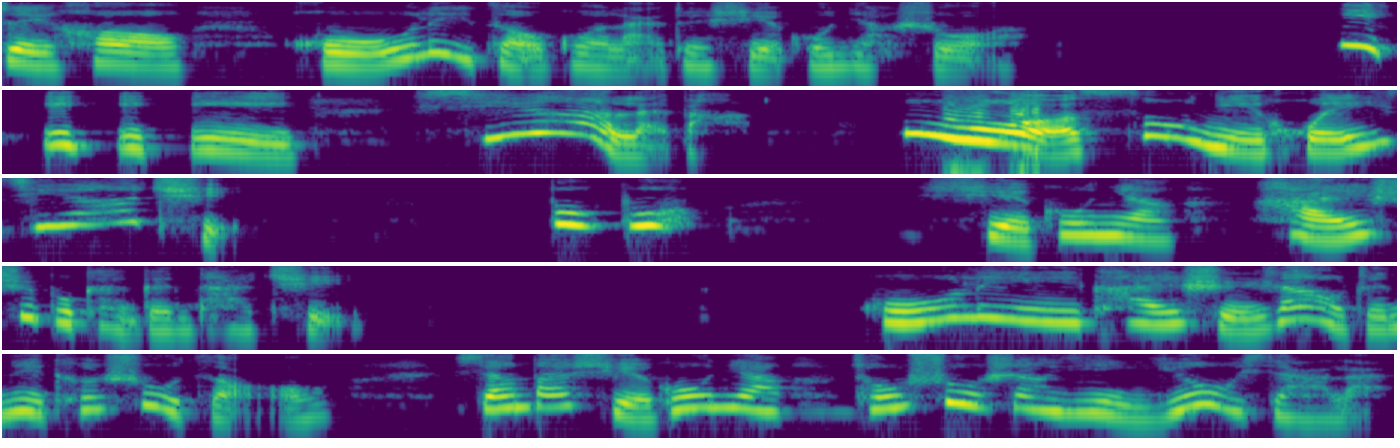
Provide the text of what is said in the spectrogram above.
最后，狐狸走过来，对雪姑娘说：“嘿嘿嘿嘿，下来吧，我送你回家去。”不不，雪姑娘还是不肯跟他去。狐狸开始绕着那棵树走，想把雪姑娘从树上引诱下来，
